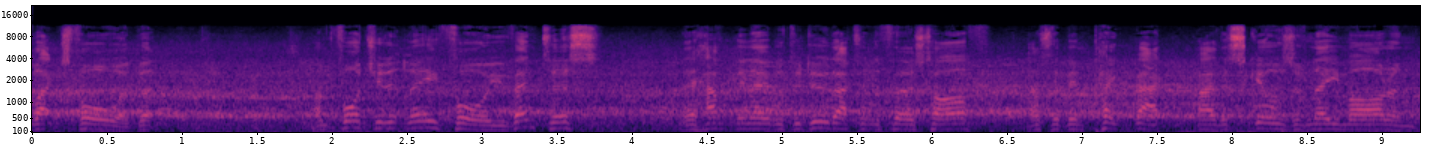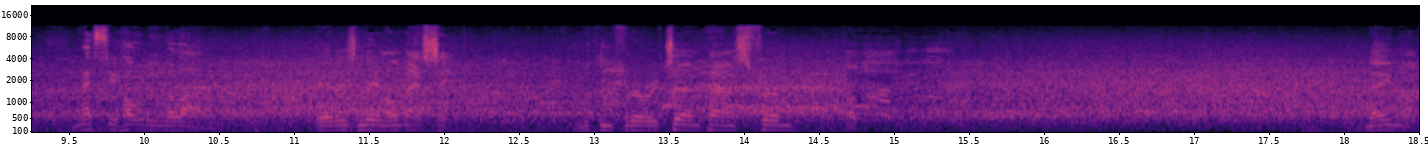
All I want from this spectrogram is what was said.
Backs forward, but unfortunately for Juventus, they haven't been able to do that in the first half as they've been pegged back by the skills of Neymar and Messi holding the line. It is Lionel Messi looking for a return pass from oh. Neymar.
